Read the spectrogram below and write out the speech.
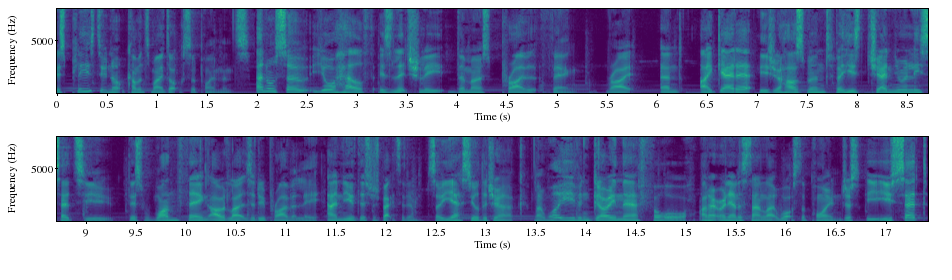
is please do not come to my doctor's appointments. And also, your health is literally the most private thing, right? And I get it, he's your husband, but he's genuinely said to you this one thing I would like to do privately, and you've disrespected him. So yes, you're the jerk. Like, what are you even going there for? I don't really understand. Like, what's the point? Just you said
